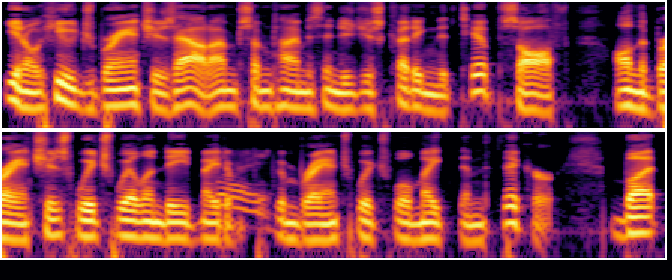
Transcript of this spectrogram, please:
you know huge branches out. I'm sometimes into just cutting the tips off on the branches, which will indeed make Right. a branch, which will make them thicker. But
